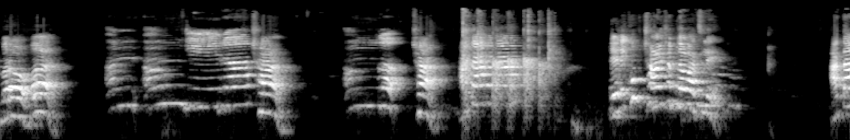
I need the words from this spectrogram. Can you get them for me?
बरोबर छान. छान. आता बघा. याने खूप छान शब्द वाचले. आता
